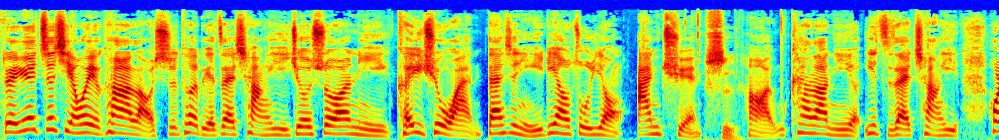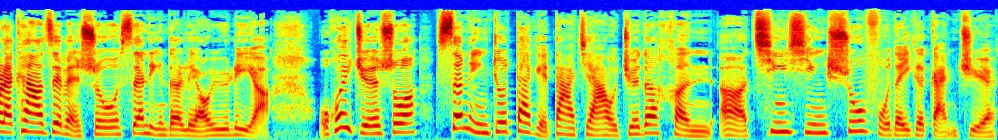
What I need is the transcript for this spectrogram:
对，因为之前我有看到老师特别在倡议，就是说你可以去玩，但是你一定要注意安全。是，好，我看到你有一直在倡议。后来看到这本书《森林的疗愈力》啊，我会觉得说，森林就带给大家，我觉得很呃清新舒服的一个感觉。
